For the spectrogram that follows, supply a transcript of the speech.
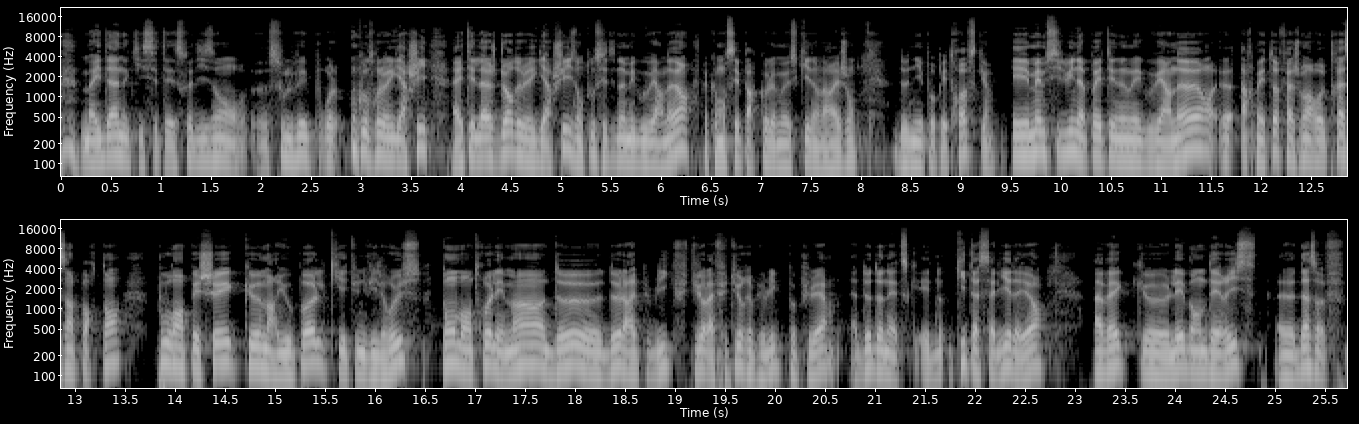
Maïdan, qui s'était soi-disant euh, soulevé contre l'oligarchie, a été l'âge d'or de l'oligarchie. Ils ont tous été nommés gouverneurs, à commencer par Kolomoïski dans la région de Dniepopetrovsk. Et même si lui n'a pas été nommé gouverneur, euh, Armetov a joué un rôle très important pour empêcher que Mariupol, qui est une ville russe, tombe entre les mains de, de la République future, la future République populaire de Donetsk, et quitte à s'allier d'ailleurs avec euh, les bandéristes euh, d'Azov.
